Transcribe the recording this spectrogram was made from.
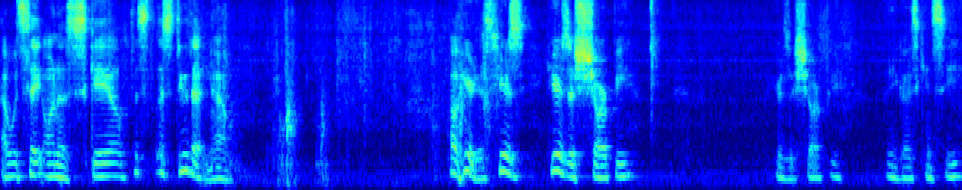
I would say on a scale, let's, let's do that now. Oh, here it is. Here's, here's a Sharpie. Here's a Sharpie that you guys can see.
